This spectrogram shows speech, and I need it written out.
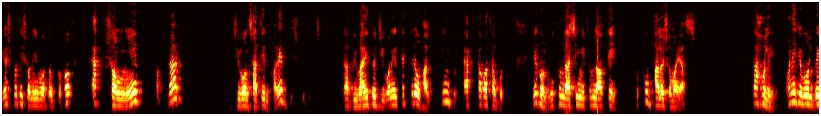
বৃহস্পতি, শনির মতো গ্রহ একসঙ্গে আপনার জীবন সাথীর ঘরে দৃষ্টি দিচ্ছে। এটা বিবাহিত জীবনের ক্ষেত্রেও ভালো। কিন্তু একটা কথা বলি, দেখুন, মিথুন রাশি, মিথুন লগ্নে তো খুব ভালো সময় আসছে। তাহলে অনেকে বলবে,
